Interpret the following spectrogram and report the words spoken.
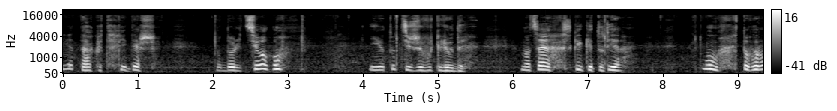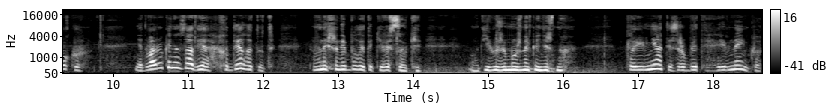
І отак от йдеш вдоль цього. І отут ці живуть люди. Ну це скільки тут я. Ну, того року, ні, два роки назад я ходила тут, вони ще не були такі високі. От їх вже можна, звісно, порівняти, зробити рівненько,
